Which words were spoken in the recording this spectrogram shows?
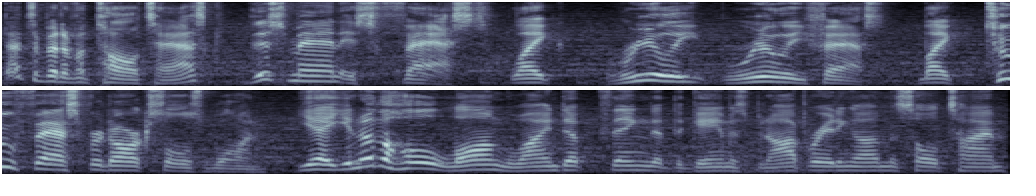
that's a bit of a tall task. This man is fast. Like, really, really fast. Like, too fast for Dark Souls 1. Yeah, you know the whole long wind-up thing that the game has been operating on this whole time?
